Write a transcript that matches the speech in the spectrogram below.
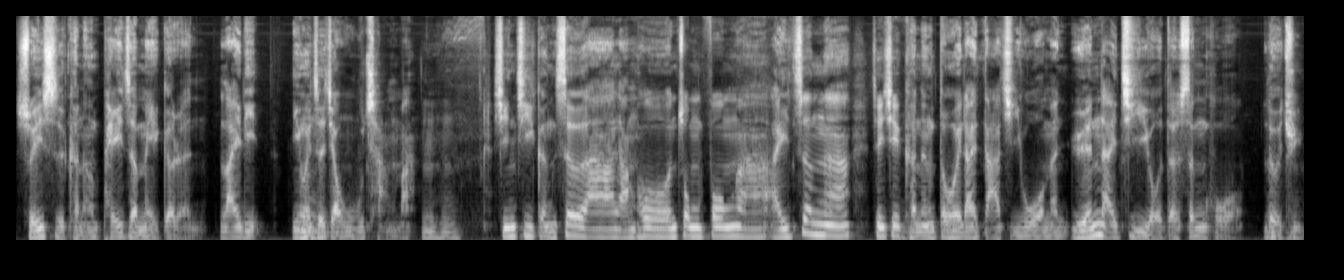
随时可能陪着每个人来临，因为这叫无常嘛。嗯哼，心肌梗塞啊，然后中风啊，癌症啊，这些可能都会来打击我们原来既有的生活乐趣。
